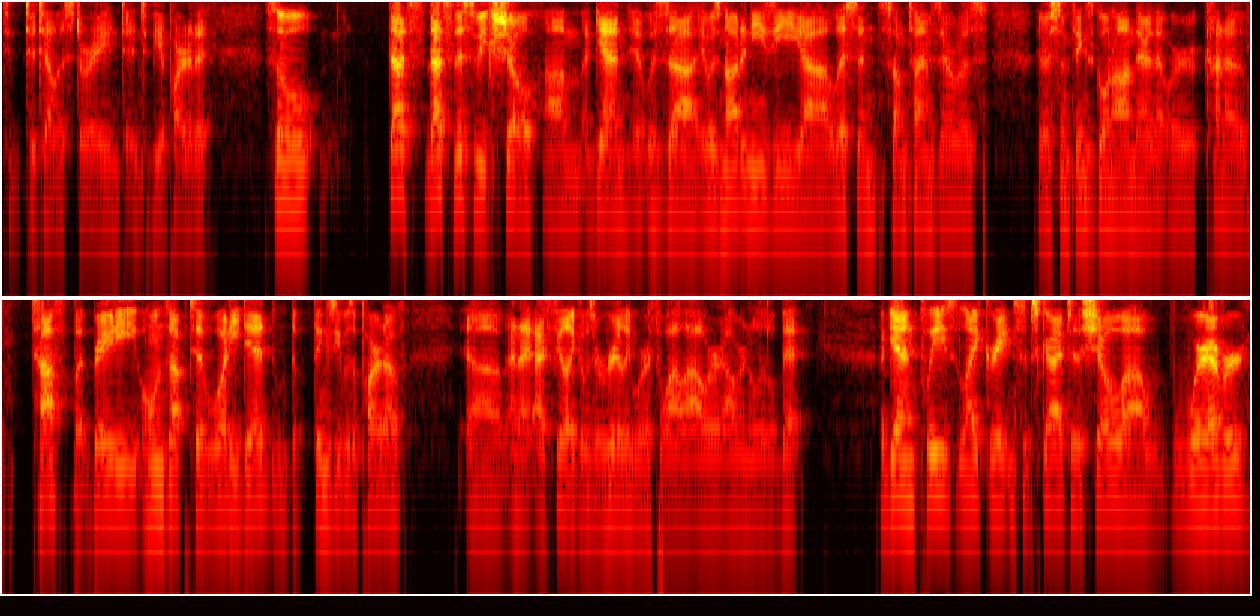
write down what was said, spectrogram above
to to tell his story and to, and to be a part of it. So that's that's this week's show um, again it was uh, it was not an easy uh, listen sometimes there was there were some things going on there that were kind of tough, but Brady owns up to what he did, the things he was a part of. Uh, and I, I, feel like it was a really worthwhile hour, hour and a little bit. Again, please like, rate, and subscribe to the show uh, wherever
